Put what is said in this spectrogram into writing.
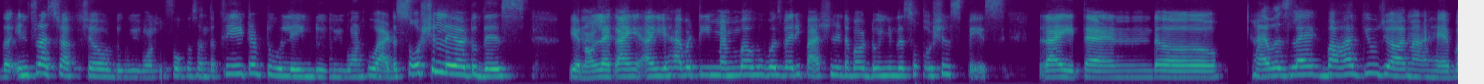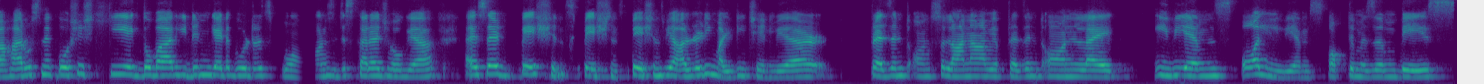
the infrastructure do we want to focus on the creative tooling do we want to add a social layer to this you know like i i have a team member who was very passionate about doing in the social space right and uh, I was like बाहर क्यों जाना है बाहर उसने कोशिश की एक दो बार he didn't get a good response discourage हो गया I said patience patience patience we are already multi-chain we are present on Solana we are present on like EVMs all EVMs optimism base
